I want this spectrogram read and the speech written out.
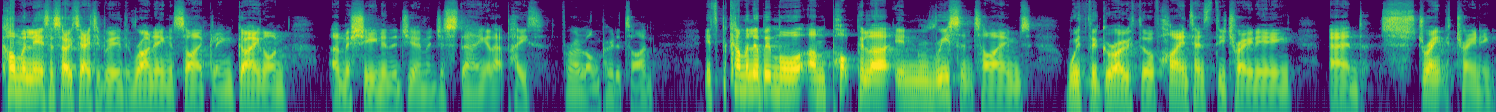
Commonly, it's associated with running, cycling, going on a machine in the gym, and just staying at that pace for a long period of time. It's become a little bit more unpopular in recent times with the growth of high intensity training and strength training.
